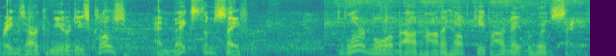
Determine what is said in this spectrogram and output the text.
brings our communities closer and makes them safer. To learn more about how to help keep our neighborhoods safe,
